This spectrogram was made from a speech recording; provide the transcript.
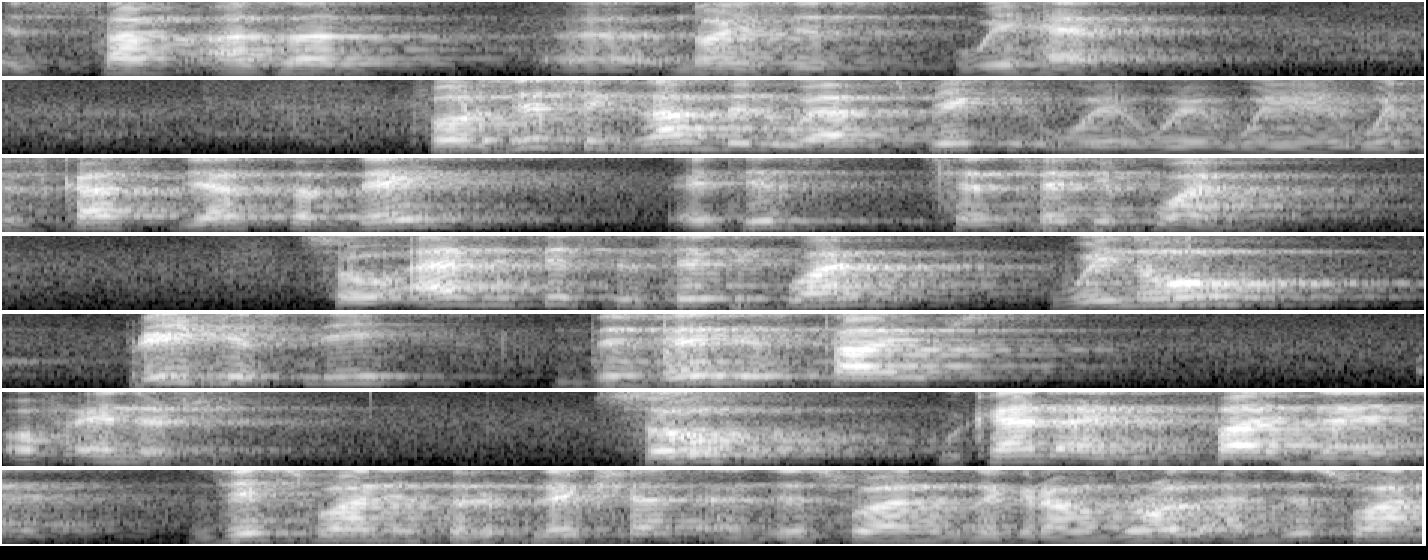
is some other uh, noises we have. For this example we have speak, we, we, we, we discussed yesterday, it is synthetic one. So as it is synthetic one, we know previously the various types of energy. So we can identify that this one is the reflection, and this one is a ground roll, and this one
